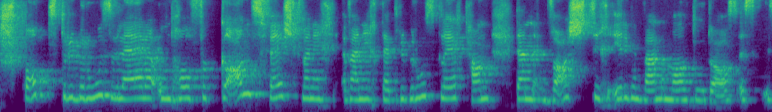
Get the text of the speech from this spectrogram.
Spott darüber ausleeren und hoffe ganz fest, wenn ich, wenn ich darüber ausgeleert habe, dann wascht sich irgendwann einmal durch das ein, ein,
